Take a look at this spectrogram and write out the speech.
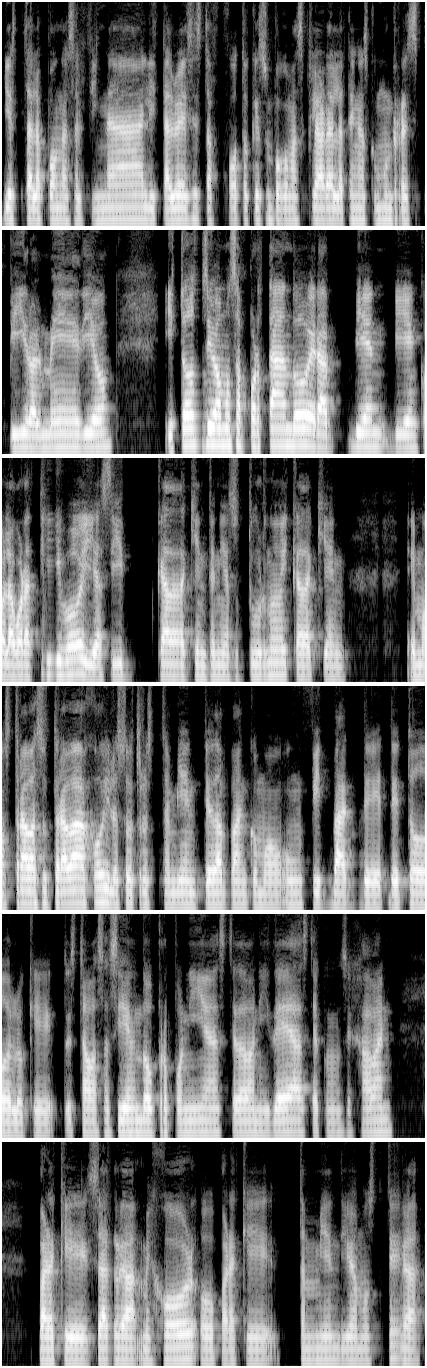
y esta la pongas al final y tal vez esta foto que es un poco más clara la tengas como un respiro al medio y todos íbamos aportando, era bien, bien colaborativo y así cada quien tenía su turno y cada quien eh, mostraba su trabajo y los otros también te daban como un feedback de, de todo lo que estabas haciendo, proponías, te daban ideas, te aconsejaban para que salga mejor o para que también, digamos, tenga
